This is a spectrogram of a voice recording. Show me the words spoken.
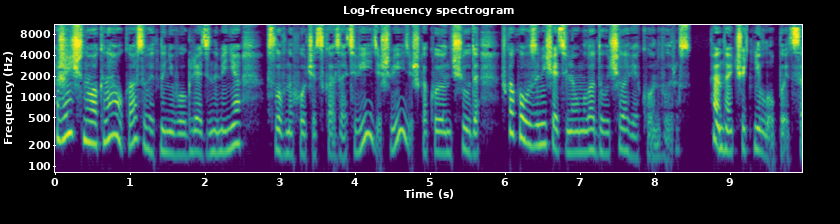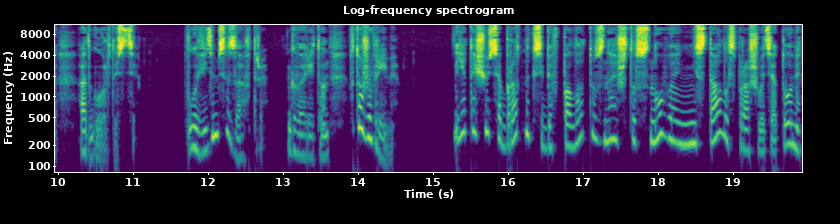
Женщина у окна указывает на него, глядя на меня, словно хочет сказать, «Видишь, видишь, какое он чудо, в какого замечательного молодого человека он вырос». Она чуть не лопается от гордости. «Увидимся завтра», — говорит он, — «в то же время». Я тащусь обратно к себе в палату, зная, что снова не стала спрашивать о Томе,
